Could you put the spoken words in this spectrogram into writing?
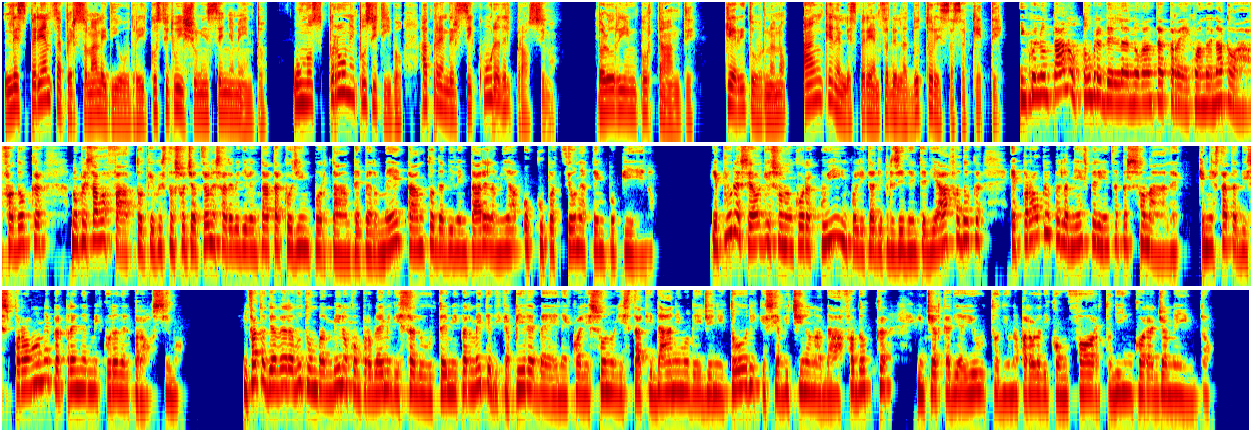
L'esperienza personale di Audrey costituisce un insegnamento, uno sprone positivo a prendersi cura del prossimo. Valori importanti che ritornano anche nell'esperienza della dottoressa Sacchetti. In quel lontano ottobre del 93, quando è nato AFADOC, non pensavo affatto che questa associazione sarebbe diventata così importante per me, tanto da diventare la mia occupazione a tempo pieno. Eppure se oggi sono ancora qui in qualità di presidente di AFADOC è proprio per la mia esperienza personale, che mi è stata di sprone per prendermi cura del prossimo. Il fatto di aver avuto un bambino con problemi di salute mi permette di capire bene quali sono gli stati d'animo dei genitori che si avvicinano ad AFADOC in cerca di aiuto, di una parola di conforto, di incoraggiamento.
